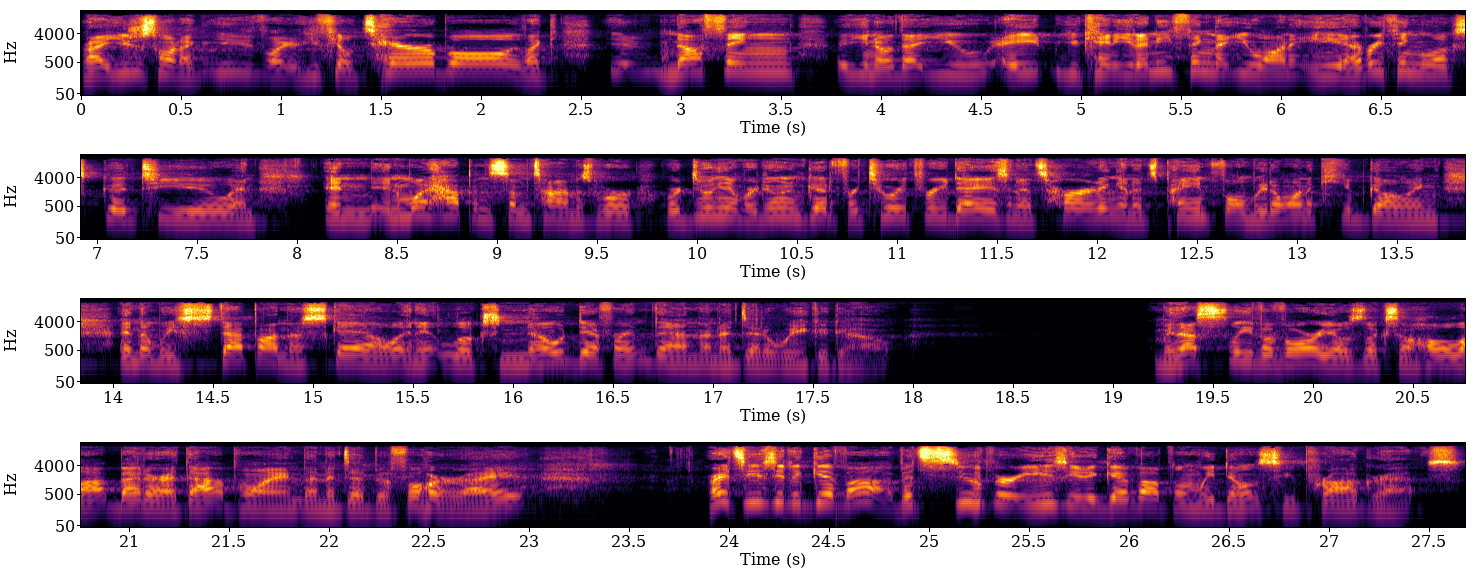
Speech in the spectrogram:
right? You just want to, you, like, you feel terrible, like nothing, you know, that you ate, you can't eat anything that you want to eat. Everything looks good to you. And, and, and what happens sometimes, we're, we're doing it, we're doing good for two or three days and it's hurting and it's painful and we don't want to keep going. And then we step on the scale and it looks no different then than it did a week ago. I mean, that sleeve of Oreos looks a whole lot better at that point than it did before, right? Right? It's easy to give up. It's super easy to give up when we don't see progress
